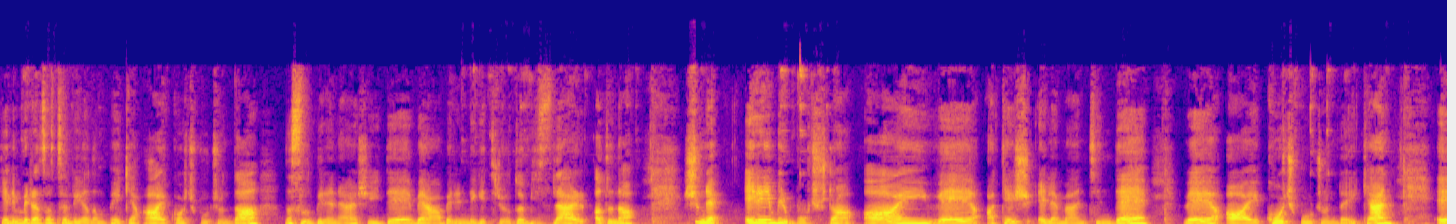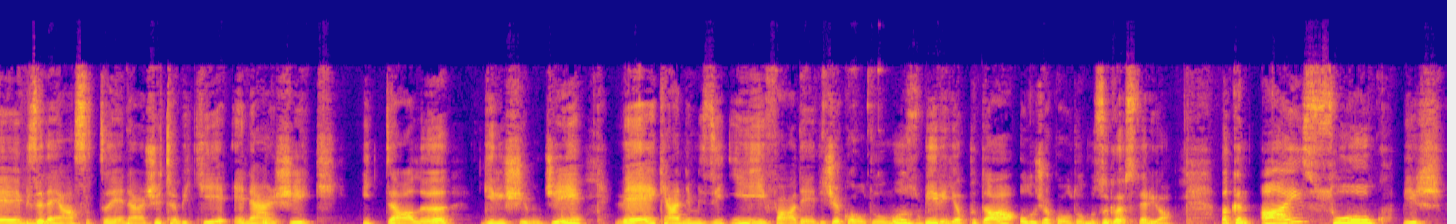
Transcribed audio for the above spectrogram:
Gelin biraz hatırlayalım. Peki Ay Koç burcunda nasıl bir enerjiyi de beraberinde getiriyordu bizler adına? Şimdi Eril bir burçta ay ve ateş elementinde ve ay koç burcundayken e, bize de yansıttığı enerji tabii ki enerjik, iddialı, girişimci ve kendimizi iyi ifade edecek olduğumuz bir yapıda olacak olduğumuzu gösteriyor. Bakın ay soğuk bir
